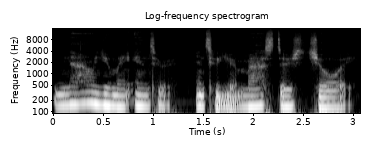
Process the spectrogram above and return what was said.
Now you may enter into your master's joy.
